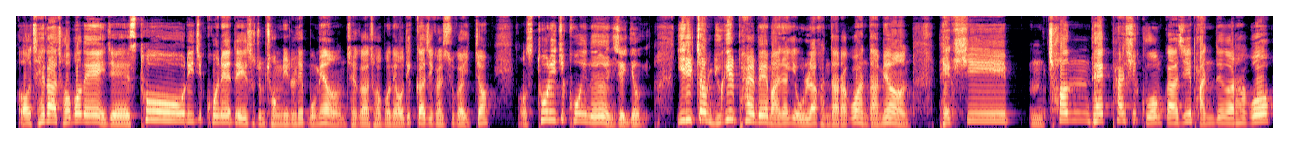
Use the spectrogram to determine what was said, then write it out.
어, 제가 저번에 이제 스토리지 코인에 대해서 좀 정리를 해보면 제가 저번에 어디까지 갈 수가 있죠? 어, 스토리지 코인은 이제 1.618배 만약에 올라간다라고 한다면 110 음, 1189원까지 반등을 하고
